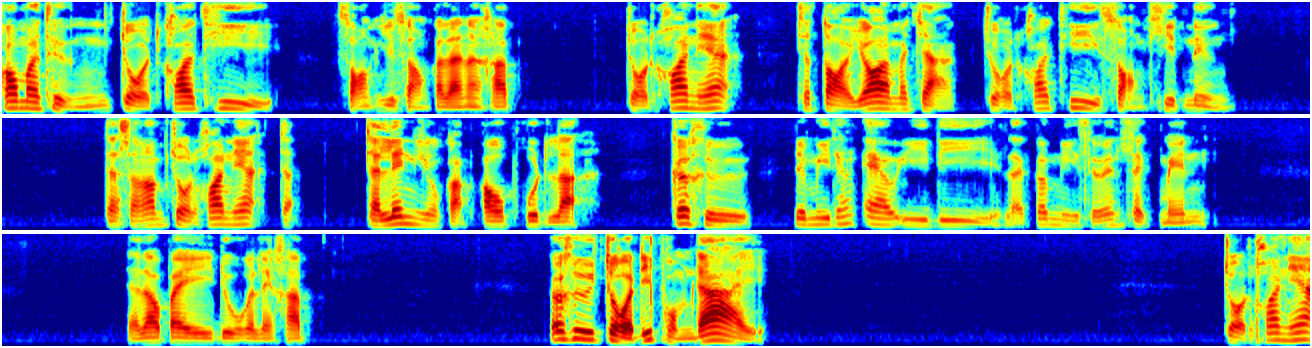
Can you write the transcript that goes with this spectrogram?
ก็มาถึงโจทย์ข้อที่2ขีด2กันแล้วนะครับ โจทย์ข้อนี้จะต่อยอดมาจากโจทย์ข้อที่2ขีด1แต่สำหรับโจทย์ข้อนี้จะจะเล่นเกี่ยวกับ output ละ ก็คือจะมีทั้ง LED แล้วก็มี7 segment เดี๋ยวเราไปดูกันเลยครับ ก็คือโจทย์ที่ผมได้ โจทย์ข้อนี้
